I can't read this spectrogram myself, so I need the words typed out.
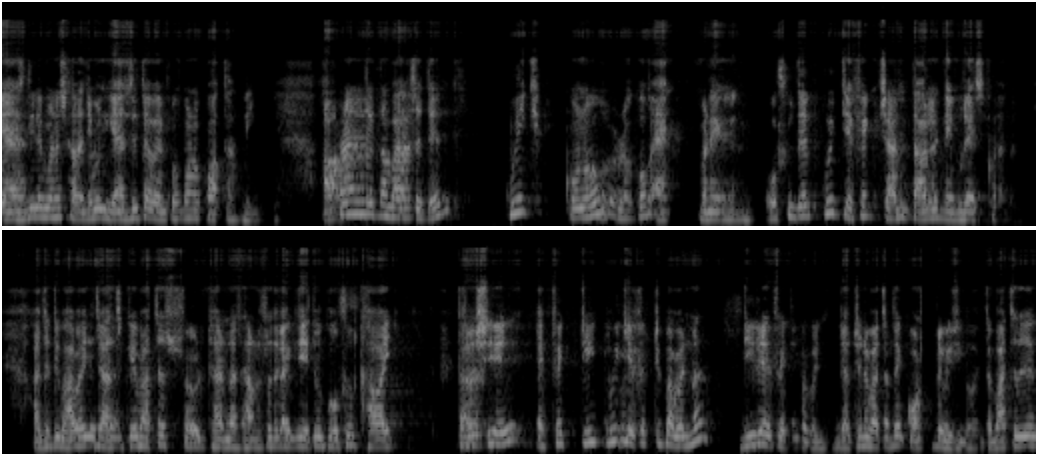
গ্যাস দিলে মানে সারা জীবন গ্যাস দিতে হবে, এরকম কোনো কথা নেই। আপনারা যদি আপনার বাচ্চাদের কুইক কোনো রকম এক মানে ওষুধের কুইক এফেক্ট চান, তাহলে নেবুলাইজ করাবেন। আর যদি ভাবেন যে আজকে বাচ্চার শরীর ঠান্ডা ঠান্ডা সর্দি লাগছে এটুকু ওষুধ খাওয়াই, তাহলে সে এফেক্টটি কুইক এফেক্টটি পাবেন না ডিলে এফেক্ট পাবেন। যার জন্য বাচ্চাদের কষ্টটা বেশি হয়। তো বাচ্চাদের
